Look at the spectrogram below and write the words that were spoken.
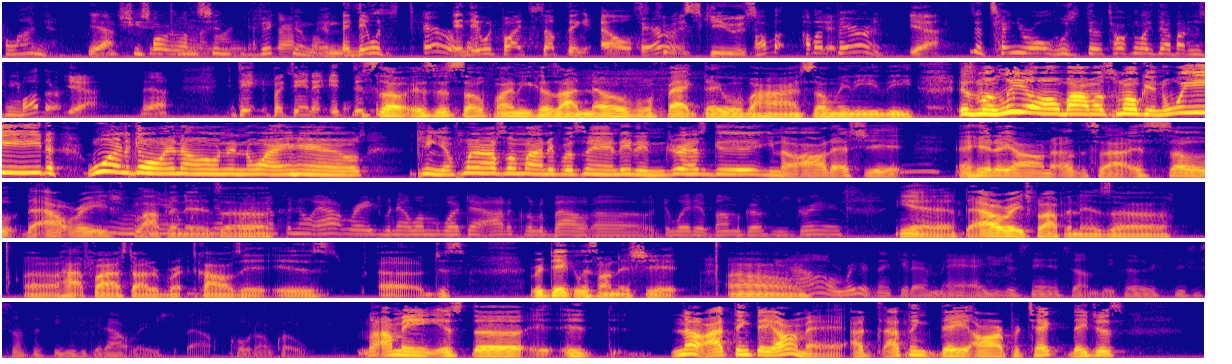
Melania. Yeah. I mean, she's Poor an innocent victim, exactly. and, And they would it's terrible. and they would find something else to excuse. How about, how about Yeah. Barron? Yeah, He's a ten-year-old who's they're talking like that about his mother. yeah, yeah. Da- but Dana, it, this So it's just so funny because I know for a fact they were behind so many of the, is Malia Obama smoking weed? What's going on in the White House? Can you find somebody for saying they didn't dress good? You know, all that shit. And here they are on the other side. It's so, the outrage flopping yeah, is, uh, up in no outrage when that woman wrote that article about uh the way the Obama girls was dressed. yeah, the outrage flopping is, uh, uh, Hot Fire Starter calls it, is, uh, just ridiculous on this shit. Um, I don't really think you're that mad. You're just saying something because this is something for you to get outraged about, quote unquote. No, I mean it's the it, it. No, I think they are mad. I I think they are protect. They just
